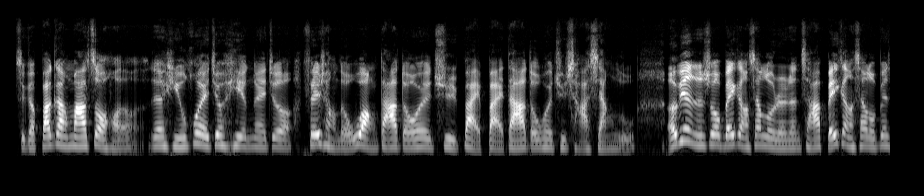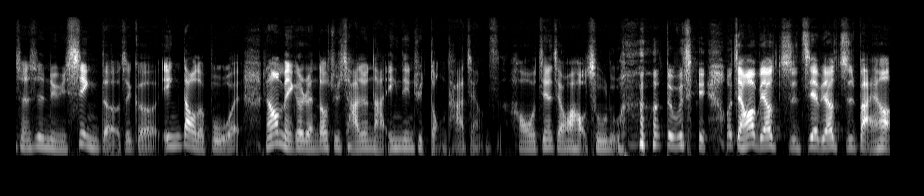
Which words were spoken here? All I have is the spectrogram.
这个八港妈祖哈，这行会就香哎，就非常的旺，大家都会去拜拜，大家都会去插香炉，而变成说北港香炉人人插，北港香炉变成是女性的这个阴道的部位，然后每个人都去插，就拿阴茎去懂它这样子。好，我今天讲话好粗鲁，对不起，我讲话比较直接，比较直白哈。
